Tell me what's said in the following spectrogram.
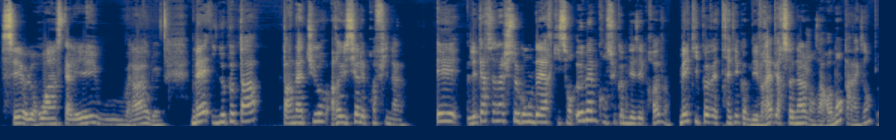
C'est euh, le roi installé, ou voilà. ou le- Mais il ne peut pas, par nature, réussir l'épreuve finale. Et les personnages secondaires qui sont eux-mêmes conçus comme des épreuves, mais qui peuvent être traités comme des vrais personnages dans un roman, par exemple,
